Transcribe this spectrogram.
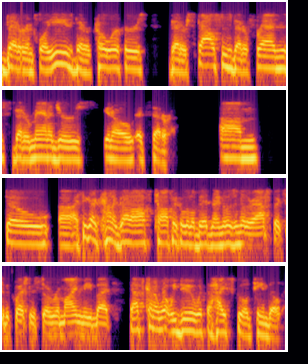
better employees, better coworkers, better spouses, better friends, better managers, you know, et cetera. Um, so uh, I think I kind of got off topic a little bit, and I know there's another aspect of the question, so remind me. But that's kind of what we do with the high school team building.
